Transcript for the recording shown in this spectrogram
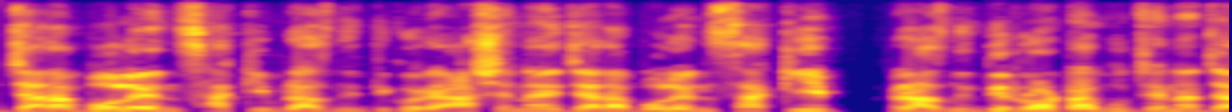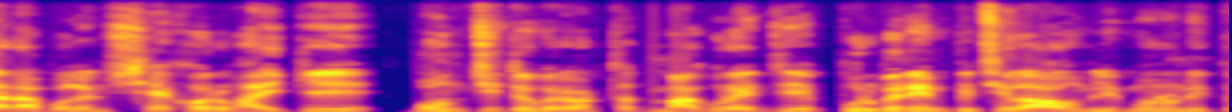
যারা বলেন সাকিব রাজনীতি করে আসে নাই, যারা বলেন সাকিব রাজনীতির রটা বুঝে না, যারা বলেন শেখর ভাইকে বঞ্চিত করে, অর্থাৎ মাগুরায় যে পূর্বের এমপি ছিল, আওয়ামী লীগ মনোনীত,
